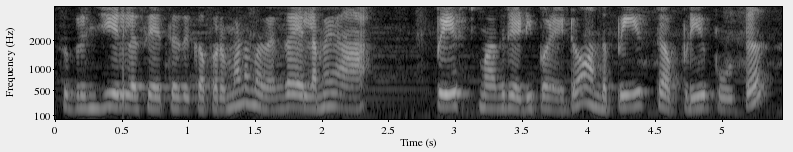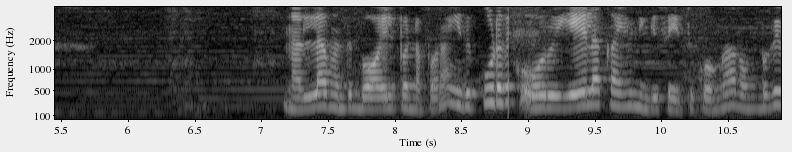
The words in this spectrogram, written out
ஸோ பிரிஞ்சி இலை சேர்த்ததுக்கப்புறமா நம்ம வெங்காயம் எல்லாமே பேஸ்ட் மாதிரி ரெடி பண்ணிட்டோம். அந்த பேஸ்ட் அப்படியே போட்டு நல்லா வந்து பாயில் பண்ண போகிறோம் இது கூடவே ஒரு ஏலக்காயும் நீங்கள் சேர்த்துக்கோங்க. ரொம்பவே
